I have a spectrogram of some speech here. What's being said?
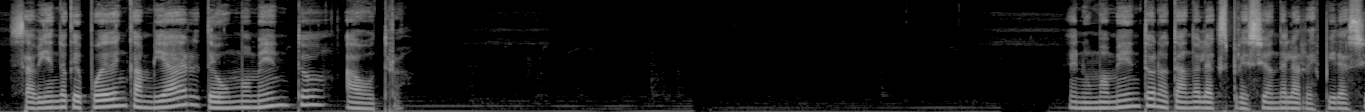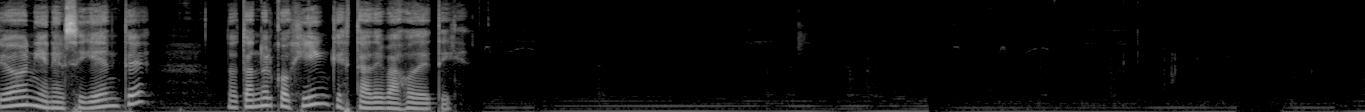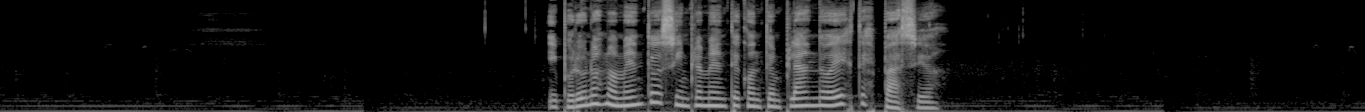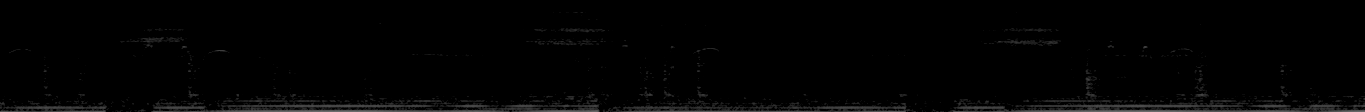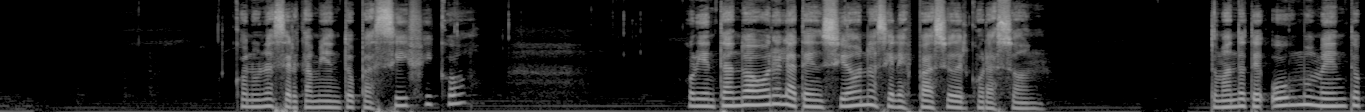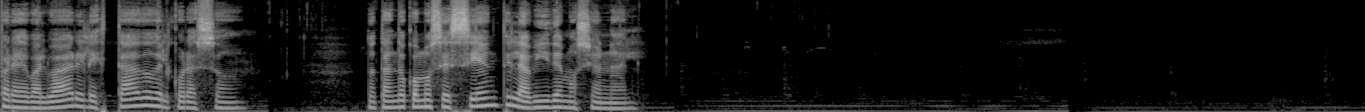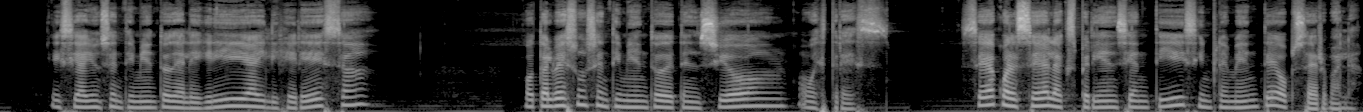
sabiendo que pueden cambiar de un momento a otro. En un momento notando la expresión de la respiración y en el siguiente notando el cojín que está debajo de ti. Y por unos momentos simplemente contemplando este espacio. Con un acercamiento pacífico, orientando ahora la atención hacia el espacio del corazón, tomándote un momento para evaluar el estado del corazón, notando cómo se siente la vida emocional. Y si hay un sentimiento de alegría y ligereza, o tal vez un sentimiento de tensión o estrés. Sea cual sea la experiencia en ti, simplemente obsérvala.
